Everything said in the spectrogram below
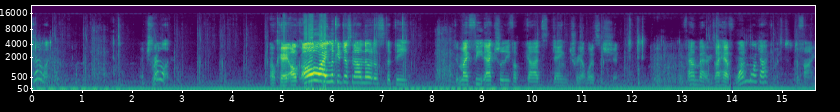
Adrenaline. Adrenaline. Okay, I'll, oh, I look at just now noticed that the that my feet actually leave a god's dang trail. What is this shit? Found batteries. I have one more document to find.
